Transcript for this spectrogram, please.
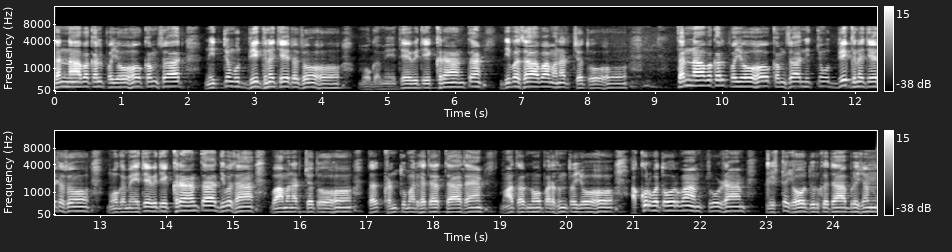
तन्नावकल्पयोः कंसात् नित्यमुद्विघ्नचेतसोः। मोघमेते वितिक्रान्त दिवसावमनर्चतोः। तन्नावकल्पयोः कंसा नित्यमुद्विघ्नचेतसो मोगमेते विधिक्रान्ता दिवसा वामनर्चतोः तत्क्षन्तुमर्हतस्तात् मातर्नो परतन्त्रयोः अकुर्वतोर्वां स्त्रूषां क्लिष्टयो दुर्गताभृशम्।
